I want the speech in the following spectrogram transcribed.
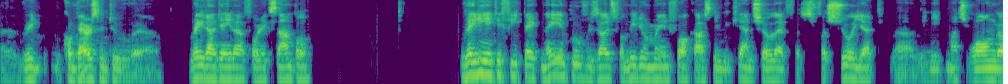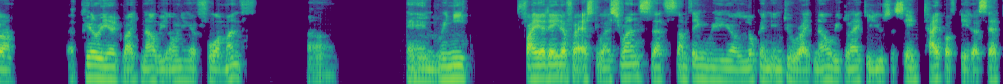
uh, comparison to uh, radar data, for example. Radiative feedback may improve results for medium range forecasting. We can't show that for, for sure yet. Uh, we need much longer uh, period. Right now, we only have four months. and we need fire data for S2S runs. That's something we are looking into right now. We'd like to use the same type of data set.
